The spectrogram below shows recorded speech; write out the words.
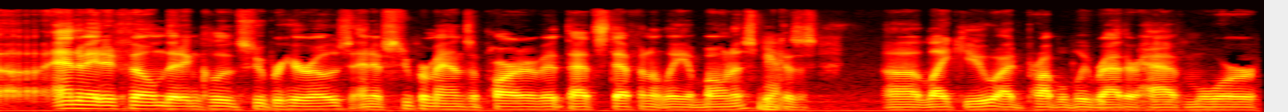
uh, animated film that includes superheroes, and if Superman's a part of it, that's definitely a bonus. Because, uh, like you, I'd probably rather have more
